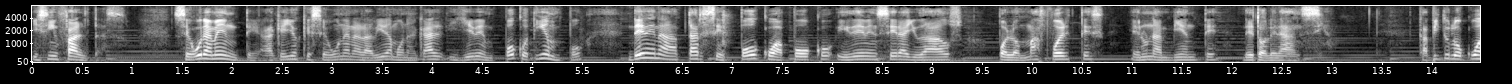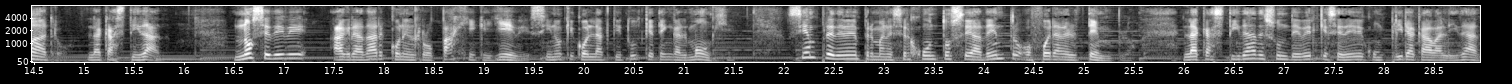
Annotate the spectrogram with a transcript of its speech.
y sin faltas. Seguramente aquellos que se unan a la vida monacal y lleven poco tiempo deben adaptarse poco a poco y deben ser ayudados por los más fuertes en un ambiente de tolerancia. Capítulo 4. La castidad no se debe agradar con el ropaje que lleve, sino que con la actitud que tenga el monje. Siempre deben permanecer juntos, sea dentro o fuera del templo. La castidad es un deber que se debe cumplir a cabalidad.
